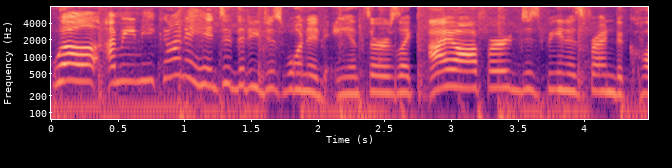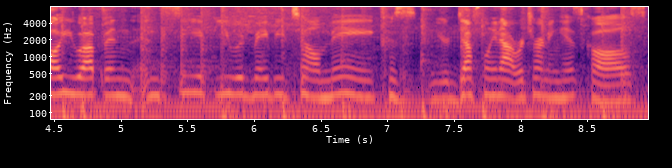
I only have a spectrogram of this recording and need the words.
Well, I mean, he kind of hinted that he just wanted answers. Like, I offered, just being his friend, to call you up and, and see if you would maybe tell me because you're definitely not returning his calls.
